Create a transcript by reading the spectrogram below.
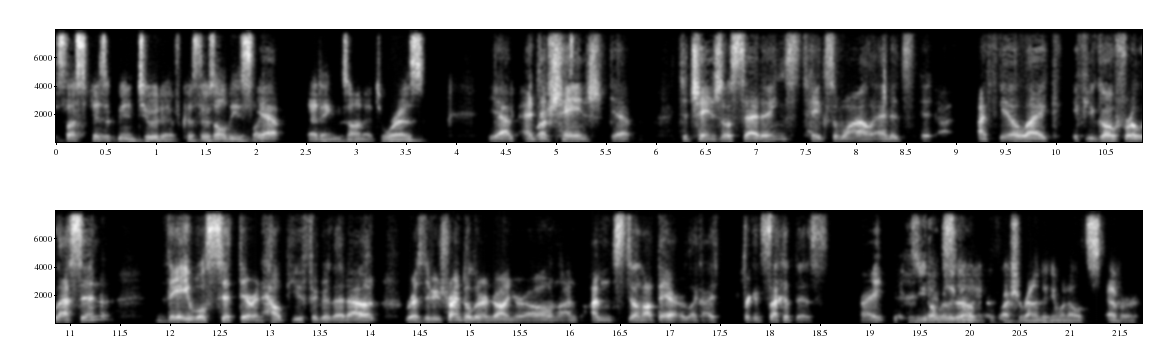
It's less physically intuitive because there's all these like yeah settings on it. Whereas yeah and to change yeah to change those settings takes a while and it's it, i feel like if you go for a lesson they will sit there and help you figure that out whereas if you're trying to learn it on your own i'm, I'm still not there like i freaking suck at this right because you don't And really go so- airbrush around anyone else ever.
